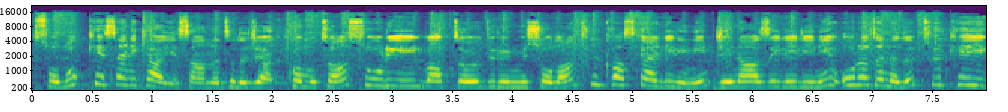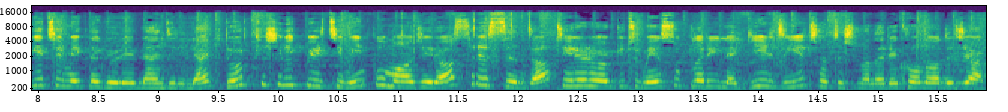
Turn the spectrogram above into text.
soluk kesen hikayesi anlatılacak. Komutan Suriye İlbap'ta öldürülmüş olan Türk askerlerinin cenazelerini oradan alıp Türkiye'ye getirmekle görevlendirilen 4 kişilik bir timin bu macera sırasında terör örgütü mensuplarıyla girdiği çatışmaları konu alacak.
